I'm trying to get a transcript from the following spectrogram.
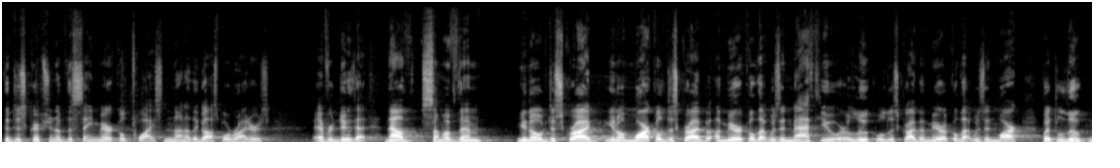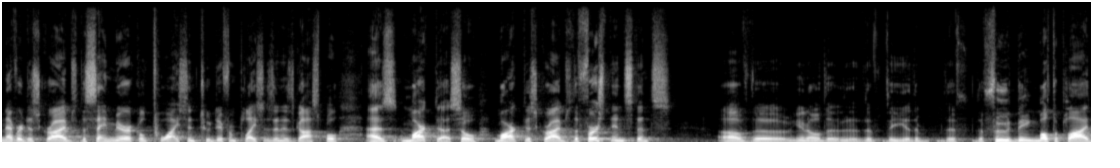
the description of the same miracle twice. None of the gospel writers ever do that. Now, some of them you know, describe, you know, Mark will describe a miracle that was in Matthew or Luke will describe a miracle that was in Mark, but Luke never describes the same miracle twice in two different places in his gospel as Mark does. So Mark describes the first instance of the, you know, the, the, the, uh, the, the, the food being multiplied,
